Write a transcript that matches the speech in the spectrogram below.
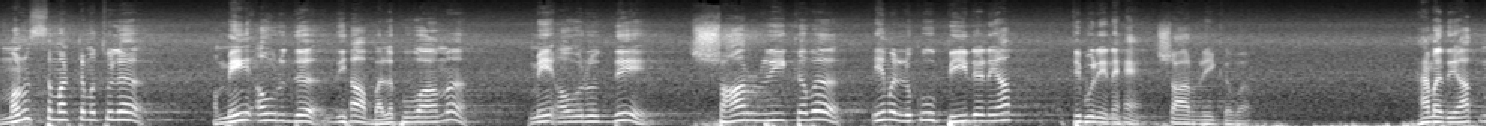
මනුස්ස මට්ටම තුළ මේ අවුරුද්ද දිහා බලපුවාම මේ අවුරුද්දේ ශාරීරිකව එහෙම ලොකු පීඩනයක් තිබුණේ නැහැ ශාරීරිකව. හැම දෙයක්ම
